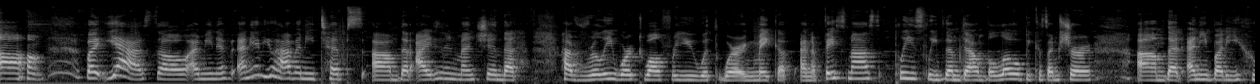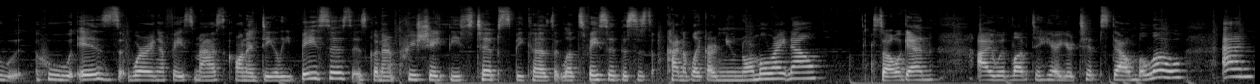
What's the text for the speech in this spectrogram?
Um, but yeah, so I mean, if any of you have any tips um, that I didn't mention that have really worked well for you with wearing makeup and a face mask, please leave them down below because I'm sure um, that anybody who who is wearing a face mask on a daily basis is going to appreciate these tips because let's face it, this is kind of like our new normal right now. So again, I would love to hear your tips down below. And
